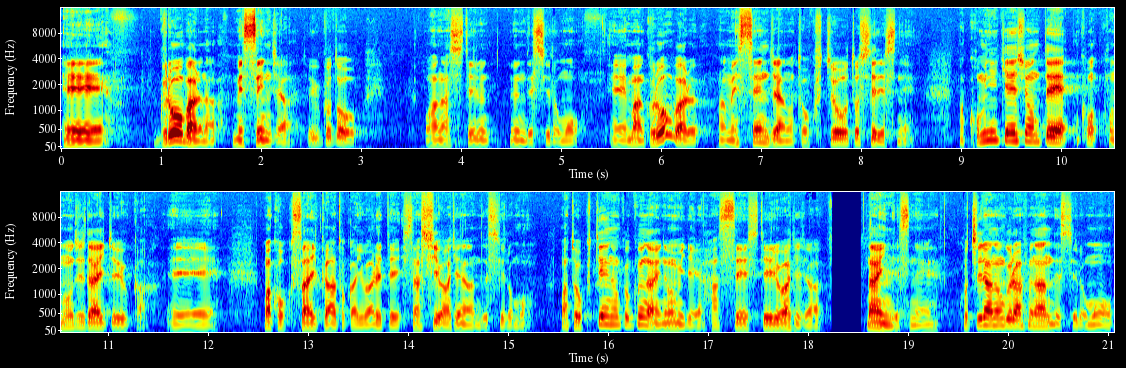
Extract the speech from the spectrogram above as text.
えー、グローバルなメッセンジャーということをお話ししてるんですけどもえ、まあグローバル、ま、メッセンジャーの特徴としてですね、ま、コミュニケーションってこの時代というか、えまあ、国際化とか言われて久しいわけなんですけども、まあ、特定の国内のみで発生しているわけじゃないんですね。こちらのグラフなんですけども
